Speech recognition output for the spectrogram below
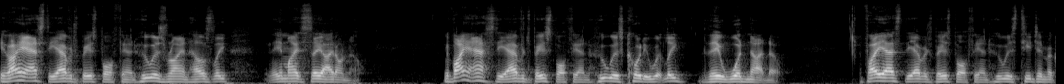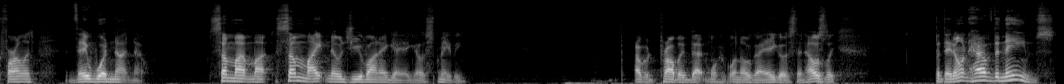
If I ask the average baseball fan who is Ryan Helsley, they might say, I don't know. If I ask the average baseball fan who is Kodi Whitley, they would not know. If I ask the average baseball fan who is TJ McFarland, they would not know. Some might, some might know Giovanni Gallegos, maybe. I would probably bet more people know Gallegos than Helsley. But they don't have the names.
